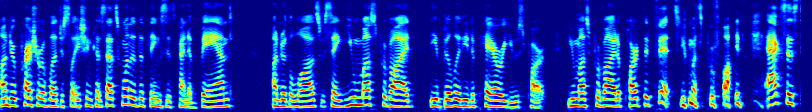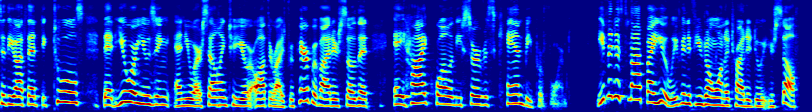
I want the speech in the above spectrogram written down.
under pressure of legislation because that's one of the things that's kind of banned under the laws, saying you must provide the ability to pair a used part. You must provide a part that fits. You must provide access to the authentic tools that you are using and you are selling to your authorized repair providers so that a high quality service can be performed even if it's not by you, even if you don't want to try to do it yourself,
